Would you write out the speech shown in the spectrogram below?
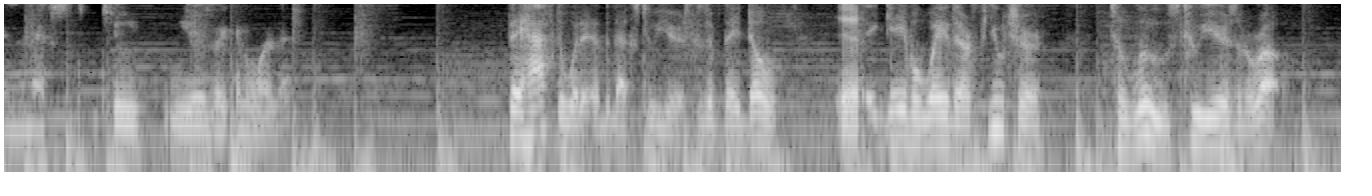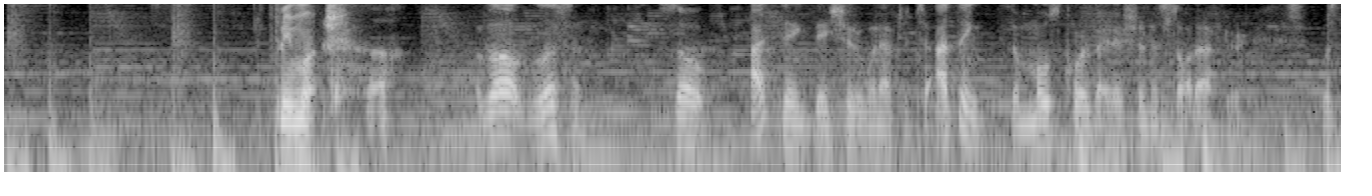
in the next two years they can win it. They have to win it in the next two years because if they don't, Yeah. they gave away their future to lose two years in a row. Pretty much. So, Well, listen. So I think they should have went after. T- I think the most quarterback they should have sought after was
